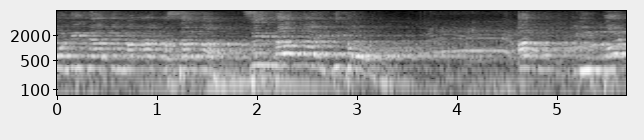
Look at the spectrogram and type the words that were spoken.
muli nating makakasama si Tatay Digong. Ang liwanag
